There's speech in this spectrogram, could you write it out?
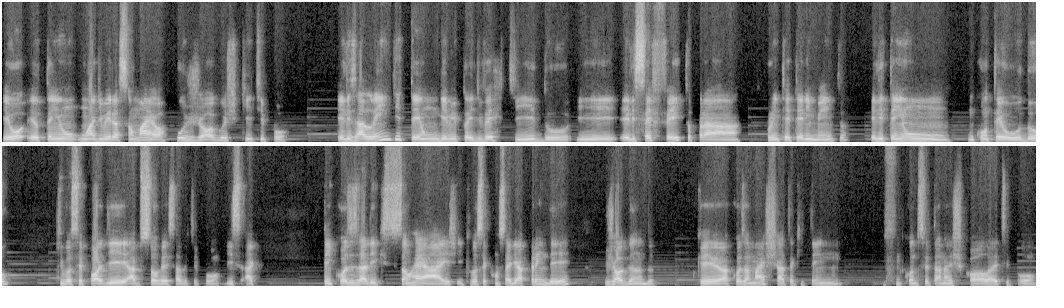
eu, eu tenho uma admiração maior por jogos que, tipo, eles além de ter um gameplay divertido e ele ser feito para o entretenimento, ele tem um, um conteúdo que você pode absorver, sabe? Tipo, isso, a, tem coisas ali que são reais e que você consegue aprender jogando. Porque a coisa mais chata que tem quando você está na escola é tipo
